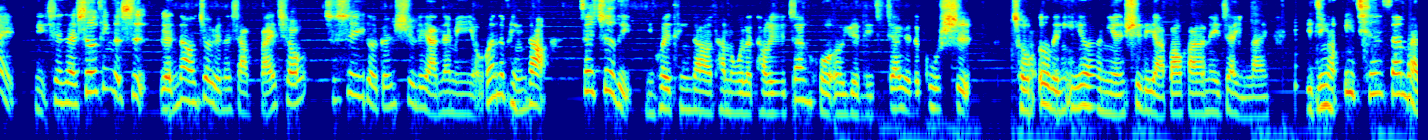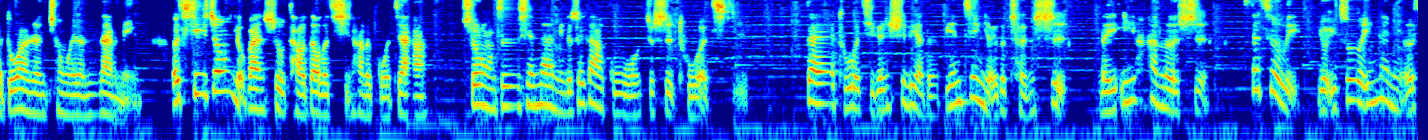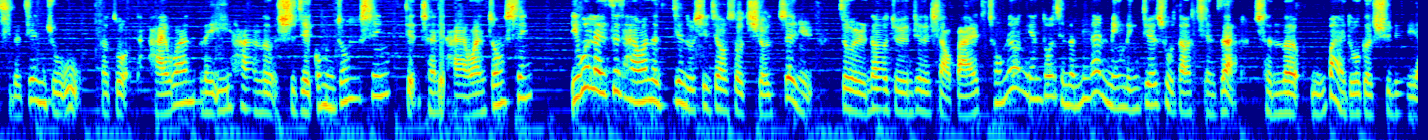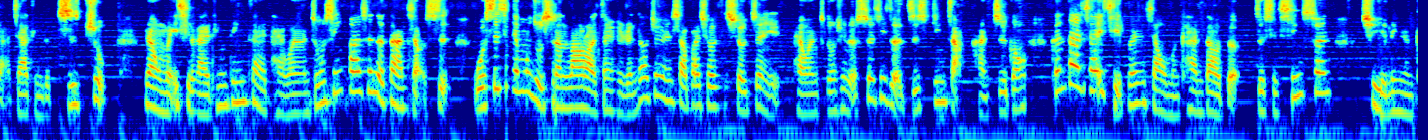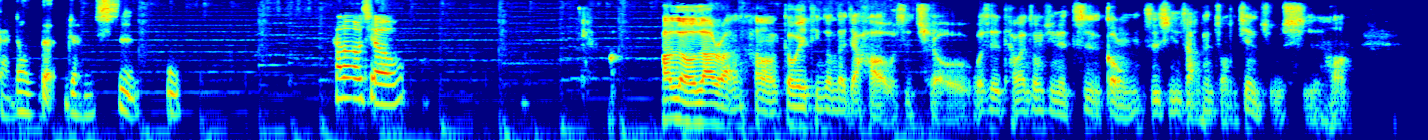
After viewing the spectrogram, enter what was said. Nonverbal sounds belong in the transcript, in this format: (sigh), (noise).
嗨，你现在收听的是人道救援的小白球，这是一个跟叙利亚难民有关的频道。在这里，你会听到他们为了逃离战火而远离家园的故事。从二零一二年叙利亚爆发内战以来，已经有一千三百多万人成为了难民，而其中有半数逃到了其他的国家。收容这些难民的最大国就是土耳其。在土耳其跟叙利亚的边境有一个城市雷伊汉勒市。在这里有一座因难民而起的建筑物，叫做台湾雷伊汉勒世界公民中心，简称台湾中心。一位来自台湾的建筑系教授裘振宇。这位人道救援界的小白，从六年多前的难民零接触，到现在成了五百多个叙利亚家庭的支柱。让我们一起来听听在台湾中心发生的大小事。我是节目主持人 Laura，将与人道救援小白球球振宇、台湾中心的设计者、执行长韩志工，跟大家一起分享我们看到的这些心酸却也令人感动的人事物。Hello，球。Hello，Lara，好，各位听众，大家好，我是球，我是台湾中心的志工执行长跟总建筑师哈。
